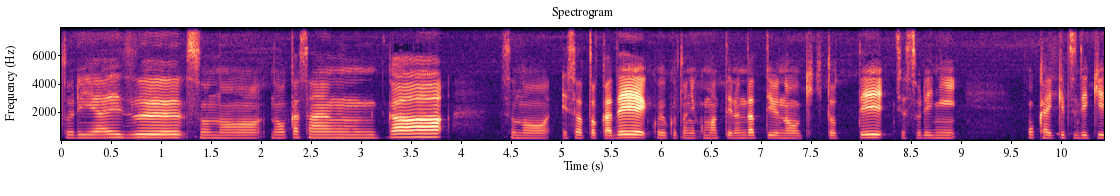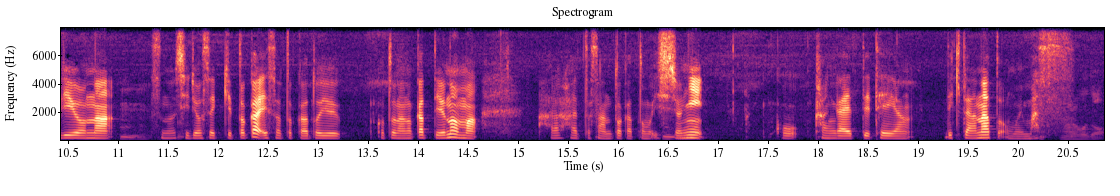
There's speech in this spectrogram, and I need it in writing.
とりあえずその農家さんがその餌とかでこういうことに困ってるんだっていうのを聞き取ってじゃあそれにを解決できるようなその飼料設計とか餌とかどういうことなのかっていうのをまあ原畑さんとかとも一緒にこう考えて提案できたらなと思います。るほど。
